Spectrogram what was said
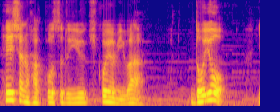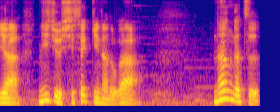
弊社の発行する有機暦は土曜や二十四節気などが何月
